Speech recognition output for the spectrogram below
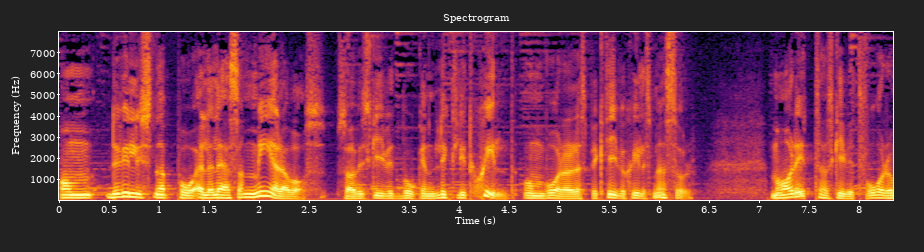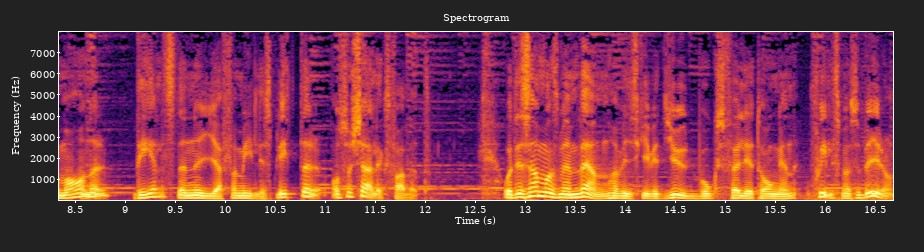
Om du vill lyssna på eller läsa mer av oss så har vi skrivit boken Lyckligt skild om våra respektive skilsmässor. Marit har skrivit två romaner, dels Den nya familjesplitter och så Kärleksfallet. Och tillsammans med en vän har vi skrivit ljudboksföljetongen Skilsmässobyrån.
